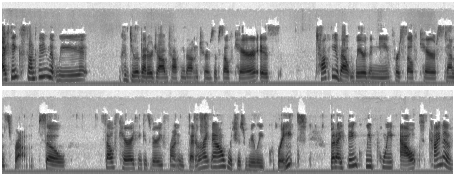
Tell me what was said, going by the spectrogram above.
I think something that we could do a better job talking about in terms of self care is talking about where the need for self care stems from. So, self care, I think, is very front and center right now, which is really great. But I think we point out kind of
